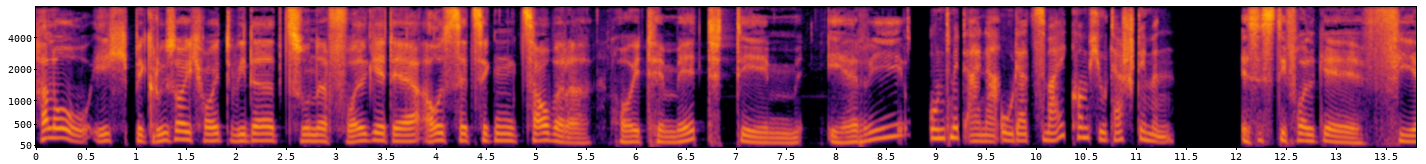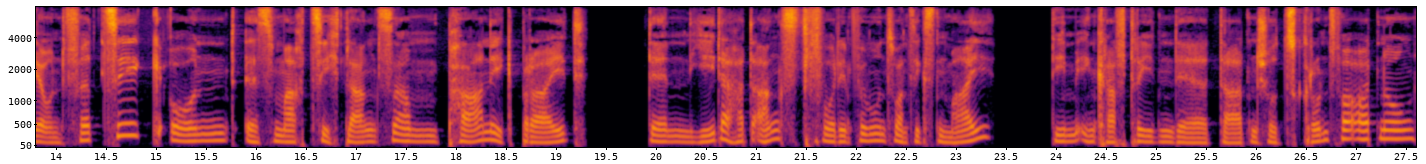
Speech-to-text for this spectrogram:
Hallo, ich begrüße euch heute wieder zu einer Folge der aussätzigen Zauberer. Heute mit dem Eri und mit einer oder zwei Computerstimmen. Es ist die Folge 44 und es macht sich langsam Panik breit, denn jeder hat Angst vor dem 25. Mai, dem Inkrafttreten der Datenschutzgrundverordnung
